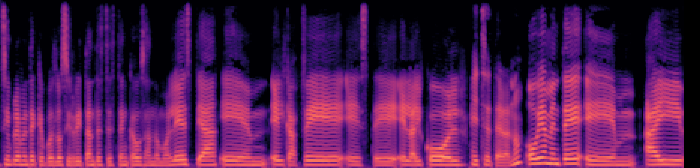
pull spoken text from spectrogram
simplemente que pues los irritantes te estén causando molestia, em, el café, este, el alcohol, etcétera, ¿no? Obviamente em, hay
